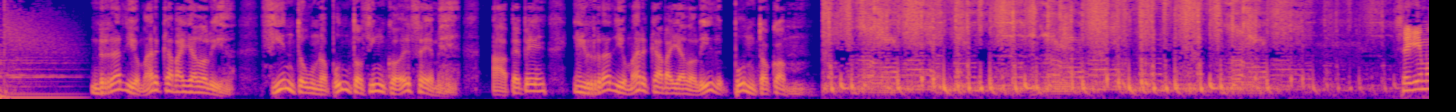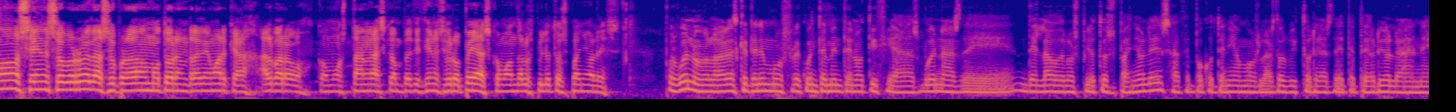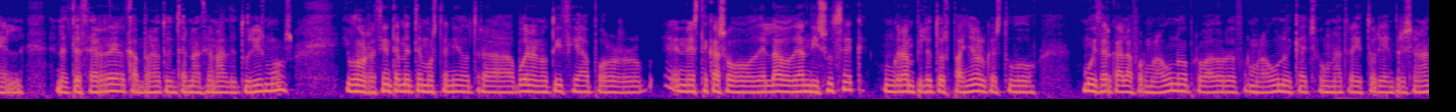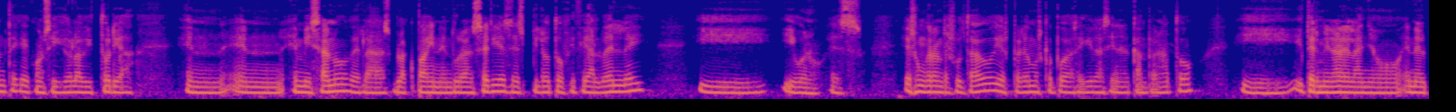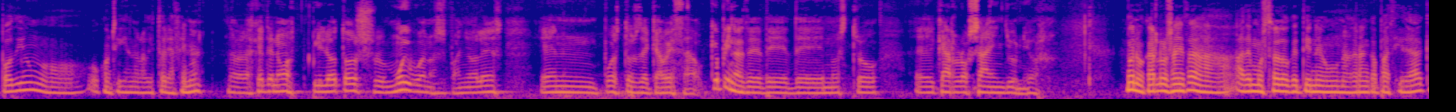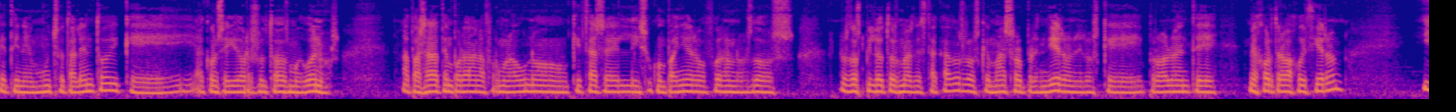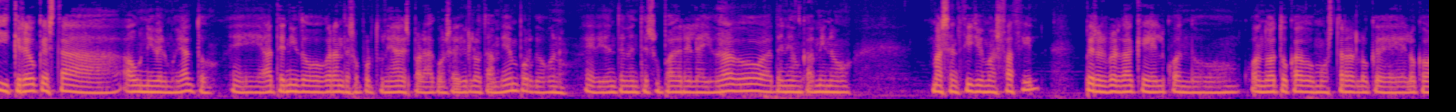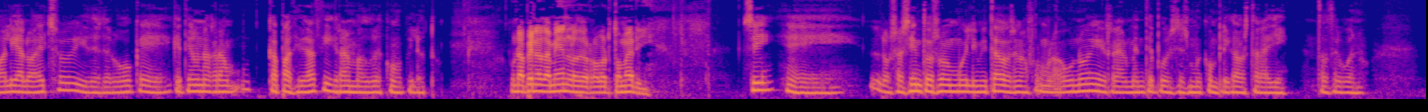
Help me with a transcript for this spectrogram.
Radio Marca Valladolid, 101.5 FM, app y radiomarcavalladolid.com. Seguimos en Sobre Ruedas, su programa motor en Radio Marca. Álvaro, ¿cómo están las competiciones europeas? ¿Cómo andan los pilotos españoles? Pues bueno, la verdad es que tenemos frecuentemente noticias buenas de, del lado de los pilotos españoles. Hace poco teníamos las dos victorias de Pepe Oriola en el, en el TCR, el Campeonato Internacional de Turismos. Y bueno, recientemente hemos tenido otra buena noticia, por, en este caso del lado de Andy Sucek, un gran piloto español que estuvo muy cerca de la Fórmula 1, probador de Fórmula 1 y que ha hecho una trayectoria impresionante, que consiguió la victoria en, en, en Misano de las Black Pine Endurance Series, es piloto oficial Bentley y, y bueno, es, es un gran resultado y esperemos que pueda seguir así en el campeonato y, terminar el año en el podium o, consiguiendo la victoria final. La verdad es que tenemos pilotos muy buenos españoles en puestos de cabeza. ¿Qué opinas de, nuestro eh, Carlos Sainz Jr.? Bueno, Carlos Sainz ha, demostrado que tiene una gran capacidad, que tiene mucho talento y que ha conseguido resultados muy buenos. La pasada temporada en la Fórmula 1 quizás él y su compañero fueron los dos, los dos pilotos más destacados, los que más sorprendieron y los que probablemente mejor trabajo hicieron y creo que está a un nivel muy alto. Eh, ha tenido grandes oportunidades para conseguirlo también, porque bueno, evidentemente su padre le ha ayudado, ha tenido un camino más sencillo y más fácil, pero es verdad que él cuando, cuando ha tocado mostrar lo que, lo que valía lo ha hecho y desde luego que, tiene una gran capacidad y gran madurez como piloto. Una pena también lo de Roberto Meri. Sí, eh, los asientos son muy limitados en la Fórmula 1 y realmente pues es muy complicado estar allí. Entonces, bueno,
